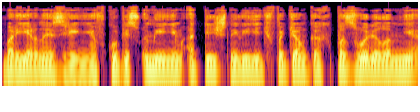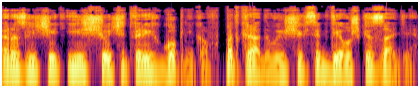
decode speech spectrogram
Барьерное зрение вкупе с умением отлично видеть в потемках позволило мне различить еще четверых гопников, подкрадывающихся к девушке сзади.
